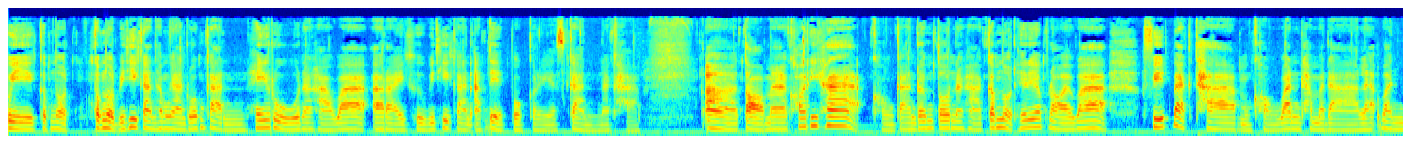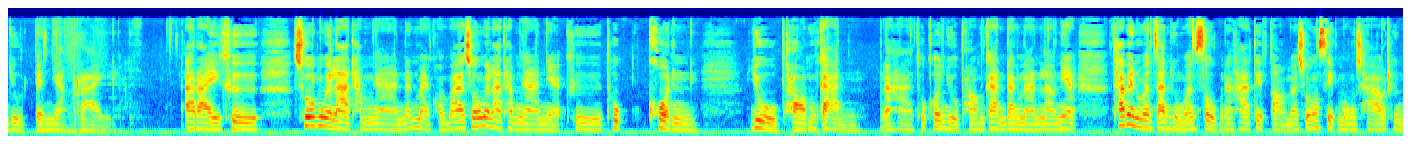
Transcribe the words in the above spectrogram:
ุยกำหนดกำหนดวิธีการทำงานร่วมกันให้รู้นะคะว่าอะไรคือวิธีการอัปเดตโปรเกรสกันนะคะต่อมาข้อที่ 5 ของการเริ่มต้นนะคะกำหนดให้เรียบร้อยว่า feedback time ของวันธรรมดาและวันหยุดเป็นอย่างไร อะไรคือช่วงเวลาทำงาน นั่นหมายความว่าช่วงเวลาทำงานเนี่ยคือทุกคน อยู่พร้อมกันนะคะทุกคนอยู่พร้อมกันดังนั้นแล้วเนี่ยถ้าเป็นวันจันทร์ถึงวันศุกร์นะคะ ติดต่อมาช่วง 10โมงเช้าถึง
